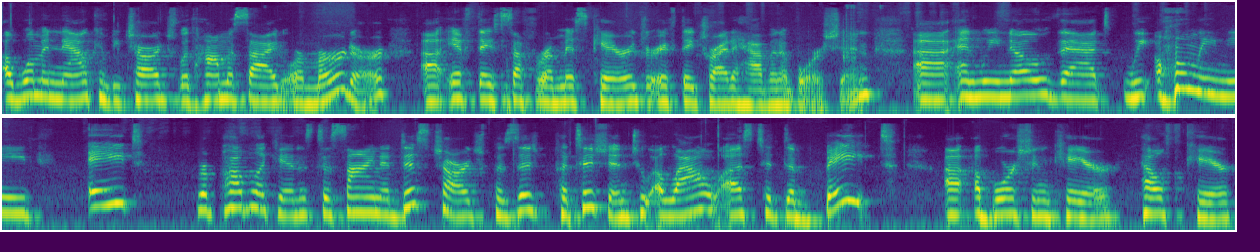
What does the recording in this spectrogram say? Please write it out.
a, woman now can be charged with homicide or murder uh, if they suffer a miscarriage or if they try to have an abortion. Uh, and we know that we only need eight Republicans to sign a discharge petition to allow us to debate uh, abortion care, health care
